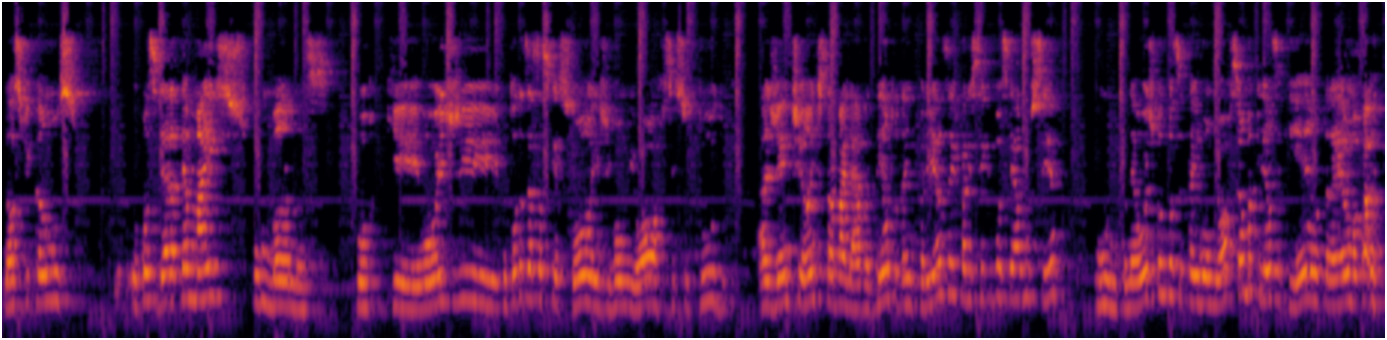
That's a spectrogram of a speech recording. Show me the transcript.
nós ficamos, eu considero até mais humanas, porque hoje, com todas essas questões de home office, isso tudo, a gente antes trabalhava dentro da empresa e parecia que você era um ser único, né? Hoje, quando você está em home office, é uma criança que entra, é uma,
